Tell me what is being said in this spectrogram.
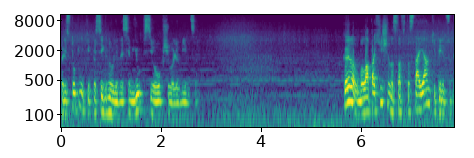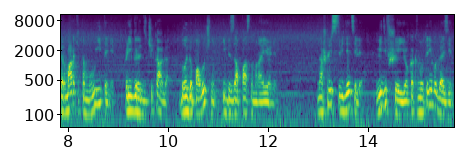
Преступники посягнули на семью всеобщего любимца. Кэрол была похищена с автостоянки перед супермаркетом в Уитоне, пригороде Чикаго, благополучном и безопасном районе. Нашлись свидетели, видевшие ее как внутри магазина,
